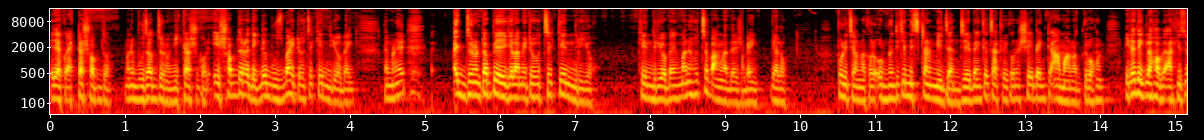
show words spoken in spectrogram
এই দেখো, একটা শব্দ মানে বোঝার জন্য নিকাশগড়। এই শব্দটা দেখলে বুঝবা, এটা হচ্ছে কেন্দ্রীয় ব্যাংক। তার মানে একজনটা পেয়ে গেলাম, এটা হচ্ছে কেন্দ্রীয়। কেন্দ্রীয় ব্যাংক মানে হচ্ছে বাংলাদেশ ব্যাংক গেল। পরিচালনা করে অন্যদিকে মিস্টার মিজান, যে ব্যাংকে চাকরি করেন সেই ব্যাংকটি আমানত গ্রহণ। এটা দেখলে হবে আর কিছু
